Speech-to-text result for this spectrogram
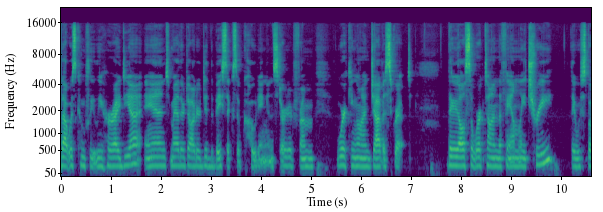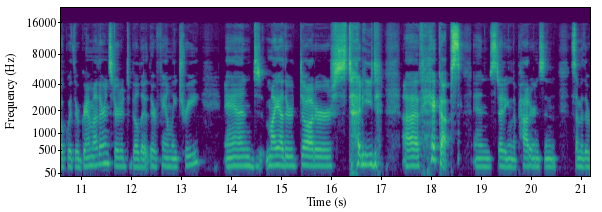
That was completely her idea. And my other daughter did the basics of coding and started from working on JavaScript. They also worked on the family tree. They spoke with their grandmother and started to build out their family tree. And my other daughter studied uh, hiccups and studying the patterns and some of the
